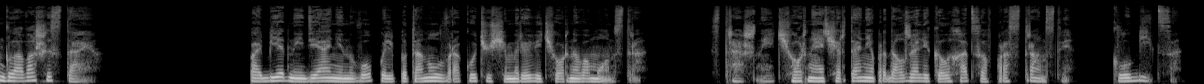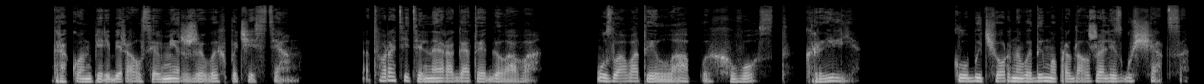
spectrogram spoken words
Глава шестая. Победный Дианин вопль потонул в ракочущем реве черного монстра. Страшные черные очертания продолжали колыхаться в пространстве, клубиться. Дракон перебирался в мир живых по частям. Отвратительная рогатая голова, узловатые лапы, хвост, крылья. Клубы черного дыма продолжали сгущаться,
